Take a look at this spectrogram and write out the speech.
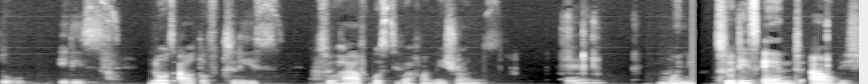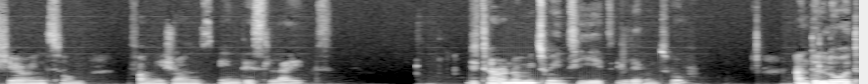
So it is not out of place to have positive affirmations on money. To this end, I'll be sharing some affirmations in this light. Deuteronomy 28 11 12. And the Lord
